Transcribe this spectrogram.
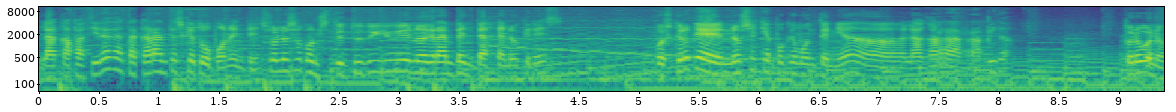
La capacidad de atacar antes que tu oponente. Solo eso constituye una gran ventaja, ¿no crees? Pues creo que no sé qué Pokémon tenía la garra rápida. Pero bueno.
